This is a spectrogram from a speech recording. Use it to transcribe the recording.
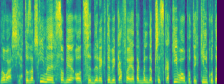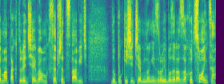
No właśnie, to zacznijmy sobie od dyrektywy kafe. Ja tak będę przeskakiwał po tych kilku tematach, które dzisiaj Wam chcę przedstawić, dopóki się ciemno nie zrobi, bo zaraz zachód słońca.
